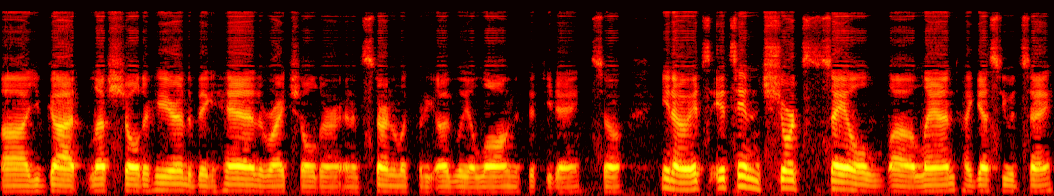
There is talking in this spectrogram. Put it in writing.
Uh, you've got left shoulder here, the big head, the right shoulder, and it's starting to look pretty ugly along the 50-day. So, you know, it's it's in short sale uh, land, I guess you would say.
